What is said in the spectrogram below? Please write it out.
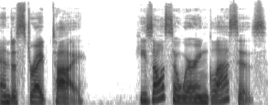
and a striped tie. He's also wearing glasses.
